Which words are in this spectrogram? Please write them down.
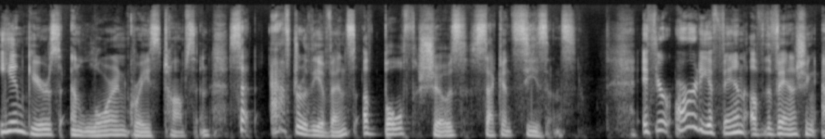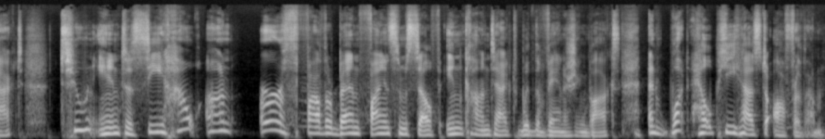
Ian Gears and Lauren Grace Thompson, set after the events of both shows' second seasons. If you're already a fan of The Vanishing Act, tune in to see how on earth Father Ben finds himself in contact with the Vanishing Box and what help he has to offer them.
